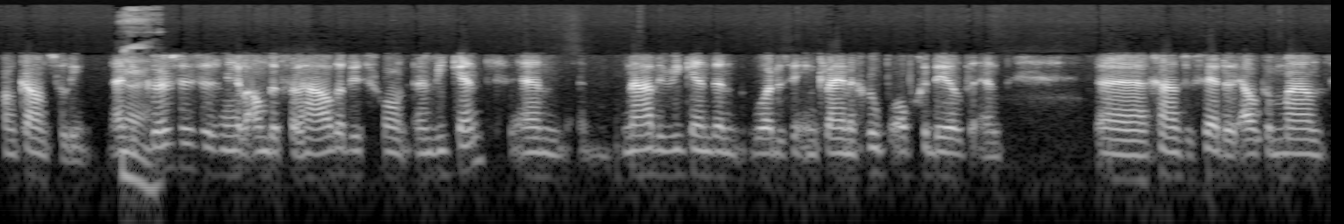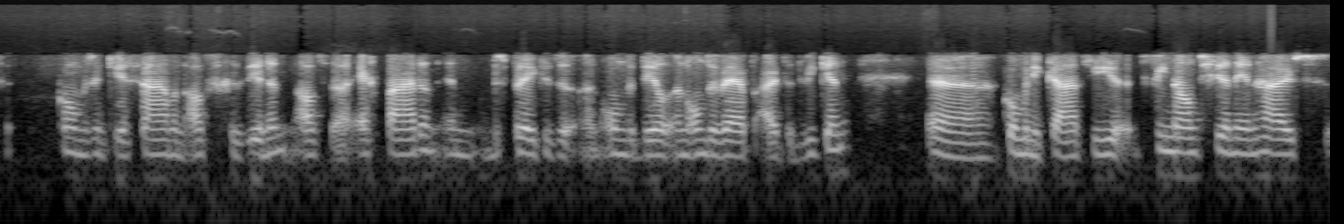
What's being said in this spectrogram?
van counseling. En Ja, die cursus is een heel ander verhaal. Dat is gewoon een weekend. En na de weekenden worden ze in kleine groepen opgedeeld. En eh, gaan ze verder. Elke maand komen ze een keer samen als gezinnen, als eh, echtparen. En bespreken ze een onderdeel, een onderwerp uit het weekend. Eh, communicatie, financiën in huis,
